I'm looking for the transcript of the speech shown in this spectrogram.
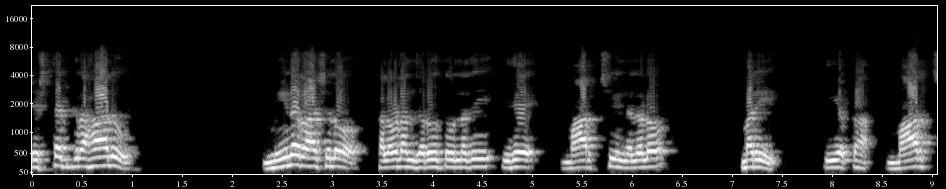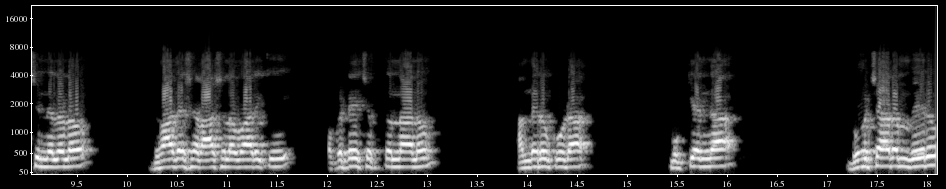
శిష్టగ్రహాలు మీన రాశిలో కలవడం జరుగుతున్నది ఇదే మార్చి నెలలో. మరి ఈ యొక్క మార్చి నెలలో ద్వాదశ రాశుల వారికి ఒకటే చెప్తున్నాను. అందరూ కూడా ముఖ్యంగా గోచారం వేరు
